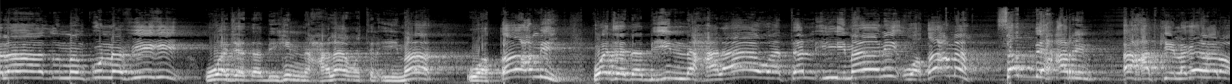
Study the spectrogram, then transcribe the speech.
alaaun man kuna fiihi wajada bihina xalaawat aliimaan wa acmih wajada bihina xalaawat aliimaani wa acmah saddex arrin axadkii laga helo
